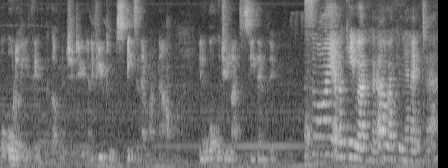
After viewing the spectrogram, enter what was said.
what all of you think the government should do. And if you can speak to them right now, you know, what would you like to see them do? So I am a key worker, I work in the NHS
